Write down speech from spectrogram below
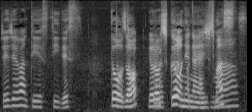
JJ1TST ですどうぞよろしくお願いします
